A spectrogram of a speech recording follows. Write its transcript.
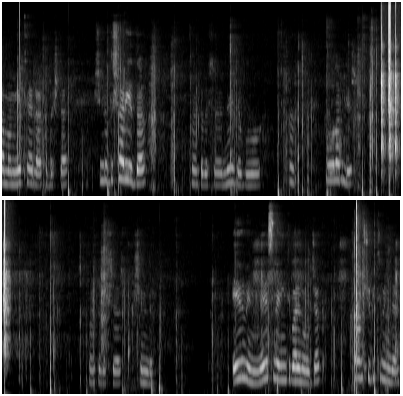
Tamam yeterli arkadaşlar. Şimdi dışarıya da arkadaşlar nerede bu? Heh, bu olabilir. Arkadaşlar şimdi evimin neresinden itibaren olacak? Tam şu bitiminden.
